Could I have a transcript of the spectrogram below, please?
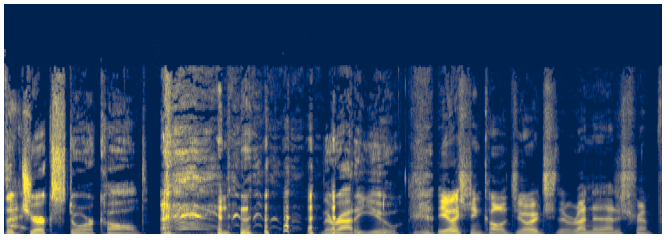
The jerk store called. They're out of you. the ocean called George. They're running out of shrimp.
